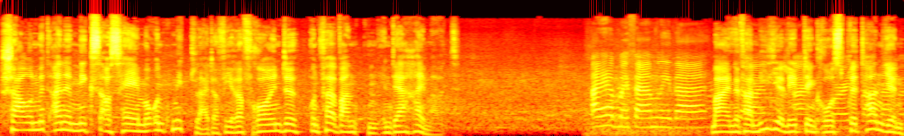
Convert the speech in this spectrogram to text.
schauen mit einem Mix aus Häme und Mitleid auf ihre Freunde und Verwandten in der Heimat. Meine Familie lebt in Großbritannien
